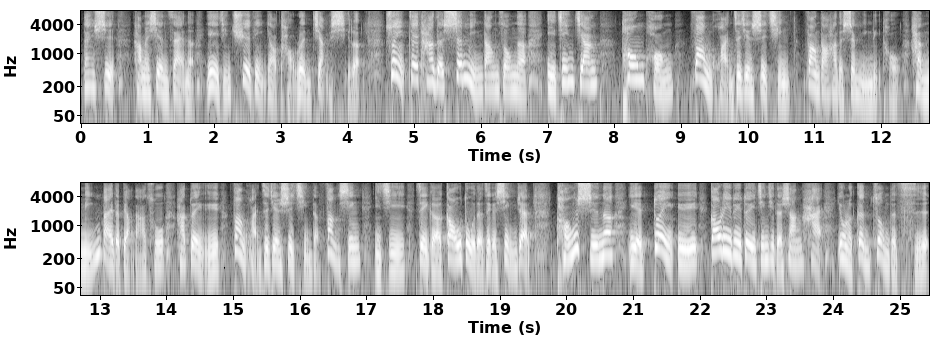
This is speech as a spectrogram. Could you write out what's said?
但是他们现在呢也已经确定要讨论降息了，所以在他的声明当中呢，已经将通膨放缓这件事情放到他的声明里头，很明白地表达出他对于放缓这件事情的放心以及这个高度的这个信任，同时呢，也对于高利率对于经济的伤害用了更重的词，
